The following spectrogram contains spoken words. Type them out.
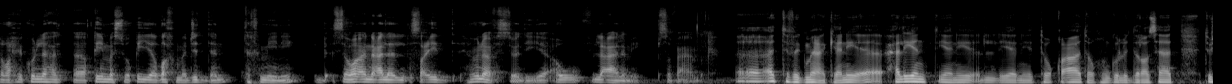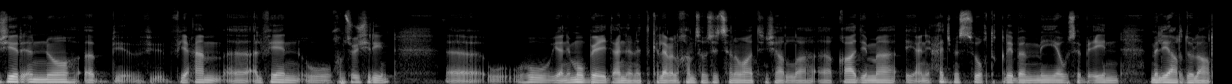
راح يكون لها آه، قيمة سوقية ضخمة جدا تخميني سواء على الصعيد هنا في السعودية أو في العالمي بصفة عامة. آه، أتفق معك يعني آه، حاليا يعني يعني التوقعات أو خلينا نقول الدراسات تشير إنه آه، في عام 2025 وهو يعني مو بعيد عننا نتكلم عن خمسة وست سنوات إن شاء الله قادمة يعني حجم السوق تقريبا 170 مليار دولار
